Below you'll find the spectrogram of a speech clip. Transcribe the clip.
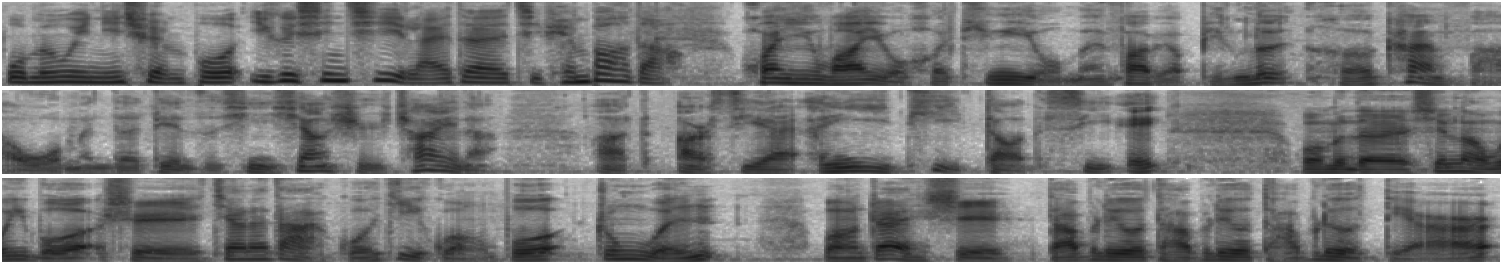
我们为您选播一个星期以来的几篇报道。欢迎网友和听友们发表评论和看法。我们的电子信箱是 china at r c i n e t dot c a。我们的新浪微博是加拿大国际广播中文。网站是 www 点儿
